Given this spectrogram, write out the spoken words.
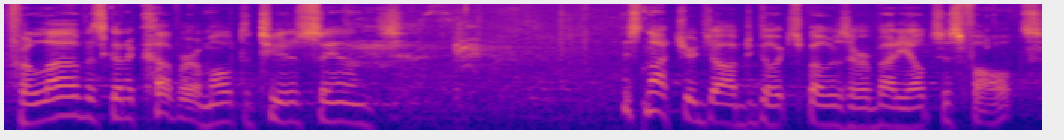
For love is going to cover a multitude of sins. It's not your job to go expose everybody else's faults.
